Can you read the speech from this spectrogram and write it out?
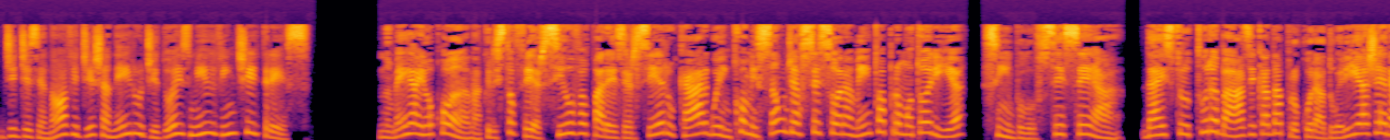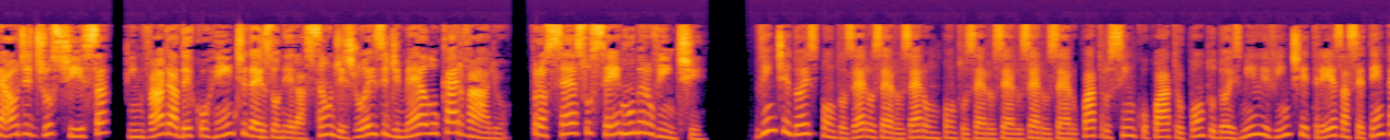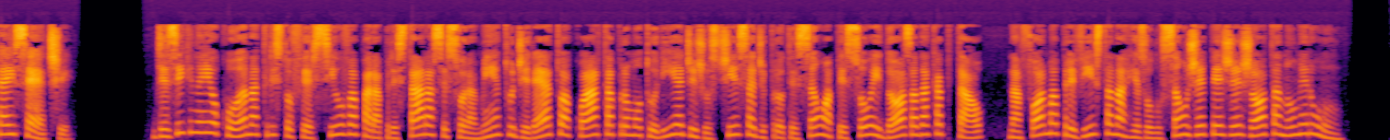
de 19 de janeiro de 2023. Nomeia Yokoana Christopher Silva para exercer o cargo em Comissão de Assessoramento à Promotoria, símbolo CCA, da Estrutura Básica da Procuradoria-Geral de Justiça, em vaga decorrente da exoneração de Joyce de Melo Carvalho, processo sem número 20. 22.0001.0000454.2023 a 77. Designei Ocoana Christopher Silva para prestar assessoramento direto à 4 Promotoria de Justiça de Proteção à Pessoa Idosa da Capital, na forma prevista na Resolução GPGJ nº 1.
